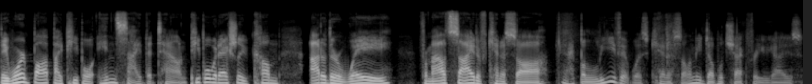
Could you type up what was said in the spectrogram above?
They weren't bought by people inside the town. People would actually come out of their way from outside of Kennesaw. I believe it was Kennesaw. Let me double check for you guys.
